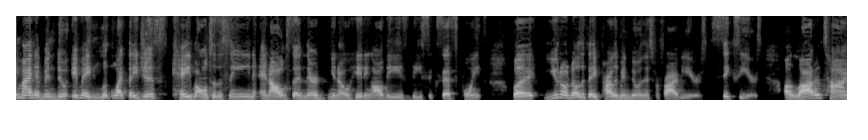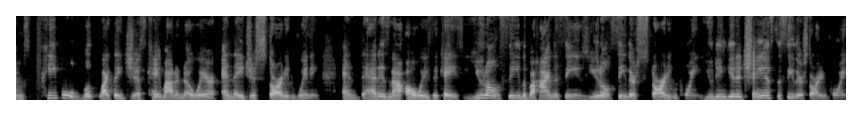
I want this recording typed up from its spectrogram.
might have been doing it may look like they just came onto the scene and all of a sudden they're you know hitting all these these success points but you don't know that they've probably been doing this for five years six years. A lot of times people look like they just came out of nowhere and they just started winning and that is not always the case. You don't see the behind the scenes. You don't see their starting point. You didn't get a chance to see their starting point.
